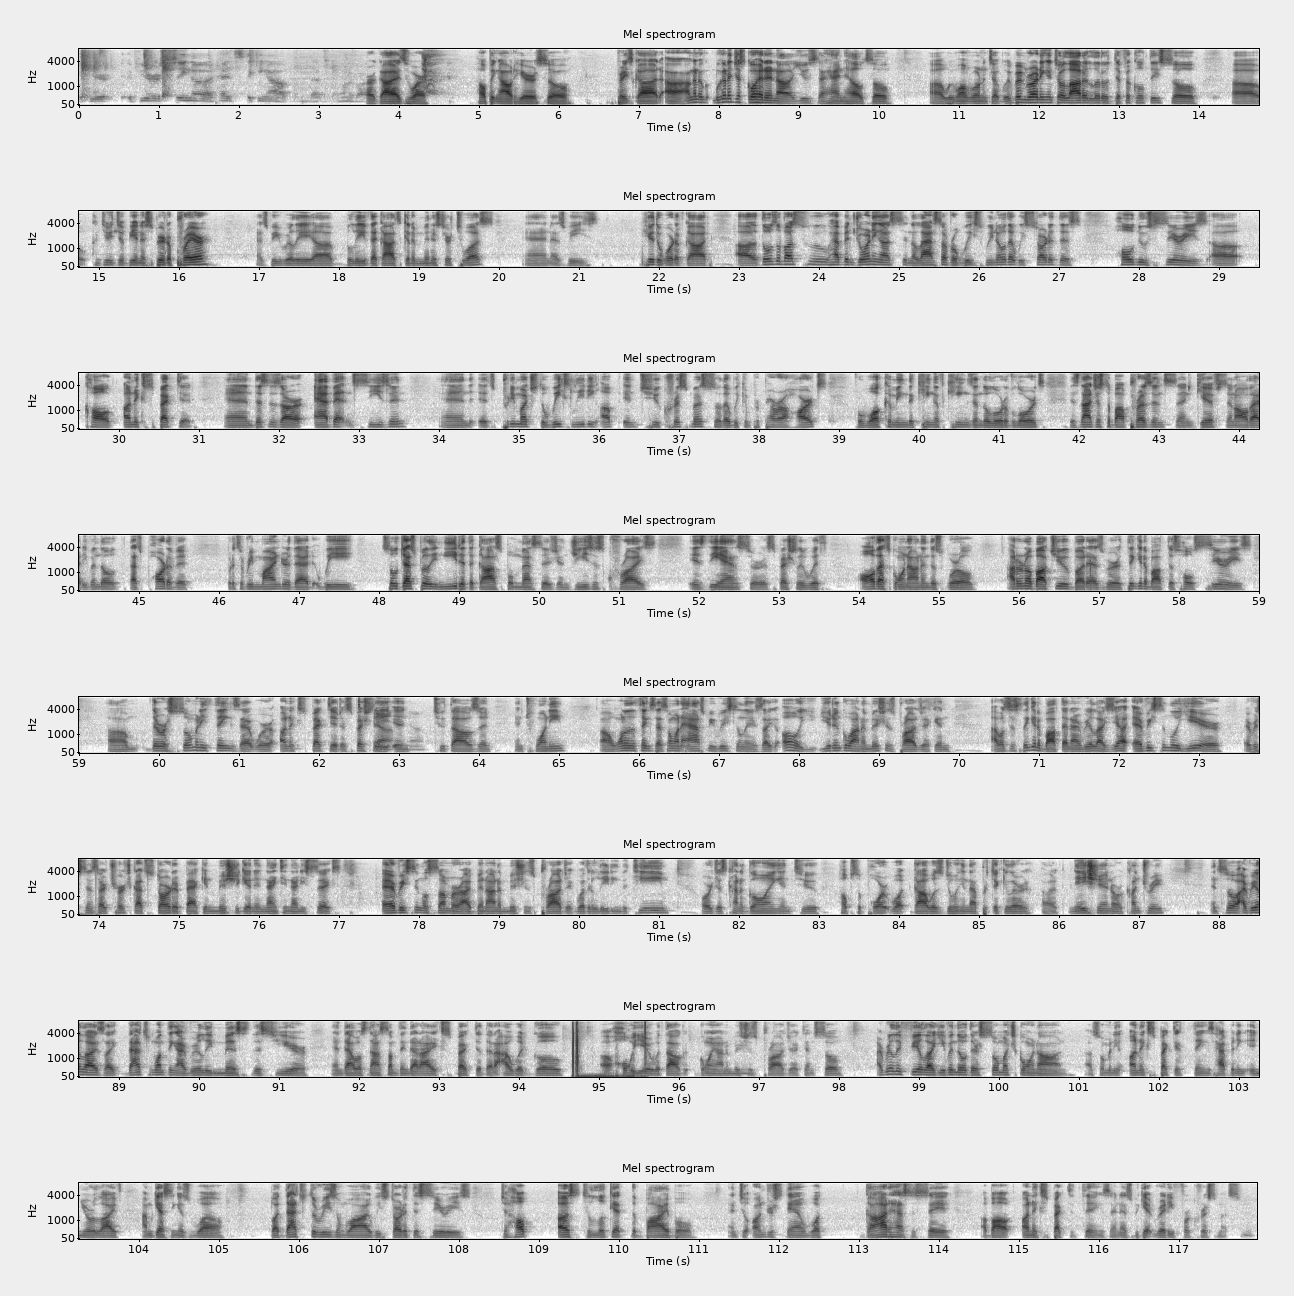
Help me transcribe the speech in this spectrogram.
If you're if you're seeing a head sticking out, that's one of our guys who are helping out here. So praise God. Uh, I'm gonna we're gonna just go ahead and uh, use the handheld, so uh, we won't run into. We've been running into a lot of little difficulties, so uh, continue to be in a spirit of prayer as we really uh, believe that God's gonna minister to us, and as we hear the word of God. Uh, those of us who have been joining us in the last several weeks, we know that we started this whole new series uh, called Unexpected. And this is our Advent season. And it's pretty much the weeks leading up into Christmas so that we can prepare our hearts for welcoming the King of Kings and the Lord of Lords. It's not just about presents and gifts and all that, even though that's part of it, but it's a reminder that we so desperately needed the gospel message and Jesus Christ is the answer, especially with all that's going on in this world. I don't know about you, but as we're thinking about this whole series, um, there were so many things that were unexpected, especially Yeah, in yeah. 2020. Uh, one of the things that someone asked me recently is like, "Oh, you, you didn't go on a missions project," and I was just thinking about that, and I realized, yeah, every single year, ever since our church got started back in Michigan in 1996, every single summer I've been on a missions project, whether leading the team or just kind of going in to help support what God was doing in that particular uh, nation or country. And so I realized like that's one thing I really missed this year. And that was not something that I expected that I would go a whole year without going on a missions project. And so I really feel like even though there's so much going on, uh, so many unexpected things happening in your life, I'm guessing as well. But that's the reason why we started this series to help us to look at the Bible and to understand what God has to say about unexpected things and as we get ready for Christmas. Mm.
